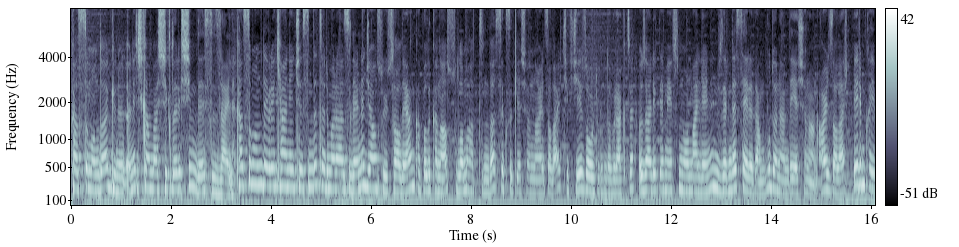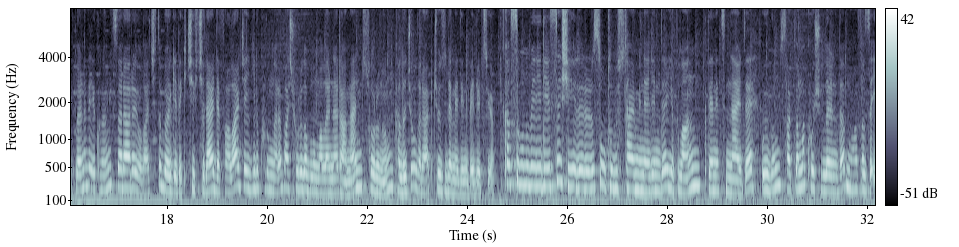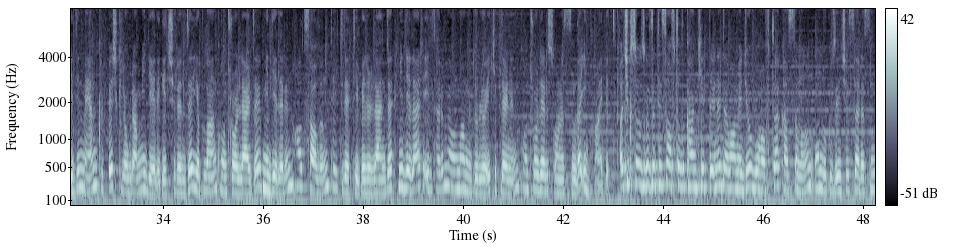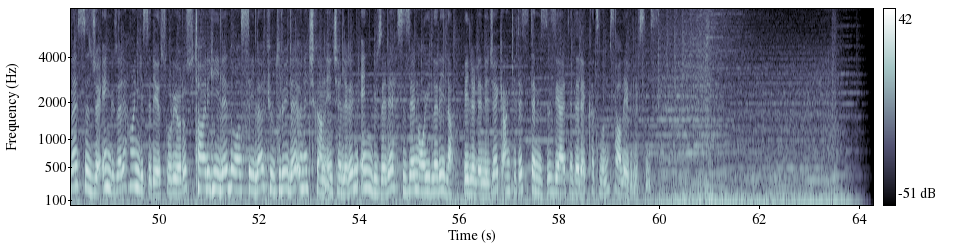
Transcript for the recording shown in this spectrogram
Kastamonu'da günün öne çıkan başlıkları şimdi sizlerle. Kastamonu Devrekane ilçesinde tarım arazilerine can suyu sağlayan kapalı kanal sulama hattında sık sık yaşanan arızalar çiftçiyi zor durumda bıraktı. Özellikle mevsim normallerinin üzerinde seyreden bu dönemde yaşanan arızalar verim kayıplarına ve ekonomik zarara yol açtı. Bölgedeki çiftçiler defalarca ilgili kurumlara başvuruda bulunmalarına rağmen sorunun kalıcı olarak çözülemediğini belirtiyor. Kastamonu Belediyesi şehirler arası otobüs terminalinde yapılan denetimlerde uygun saklama koşullarında muhafaza edilmeyen 45 kilogram midye ele geçirildi. Yapılan kontrollerde midyelerin halk sağlığını tehdit ettiği belirlendi. Midyeler İl Tarım ve Orman Müdürlüğü ekiplerinin kontrolleri sonrasında imha edildi. Açık Söz Gazetesi haftalık anketlerine devam ediyor. Bu hafta Kastamonu'nun 19 ilçesi arasında sizce en güzeli hangisi diye soruyoruz. Tarihiyle, doğasıyla, kültürüyle öne çıkan ilçelerin en güzeli sizlerin oylarıyla belirlenecek. Ankete sitemizi ziyaret ederek katılım sağlayabilirsiniz. business.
